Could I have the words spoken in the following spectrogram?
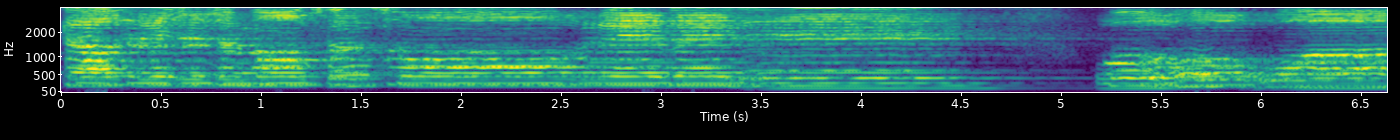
car ces jugements se sont révélés, ô roi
